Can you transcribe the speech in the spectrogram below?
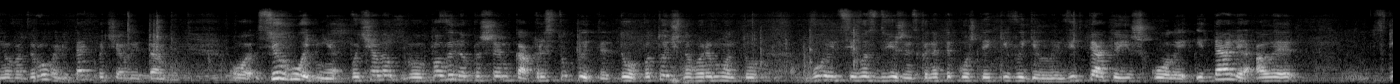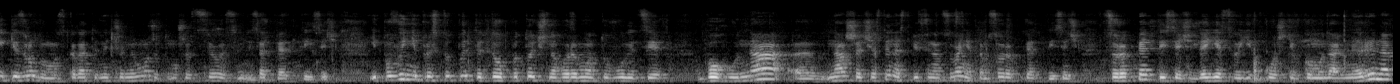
нова дорога, літати почали там. О, сьогодні почало повинно ПШМК приступити до поточного ремонту вулиці Воздвіженська на ті кошти, які виділили від п'ятої школи і далі, але скільки зробимо, сказати нічого не можу, тому що всього 75 тисяч. І повинні приступити до поточного ремонту вулиці Богуна. Е, Наша частина співфінансування там 45 тисяч. 45 тисяч дає своїх коштів комунальний ринок.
